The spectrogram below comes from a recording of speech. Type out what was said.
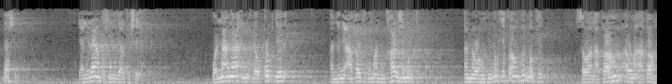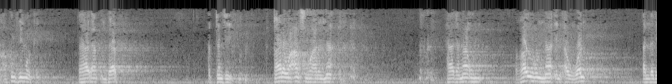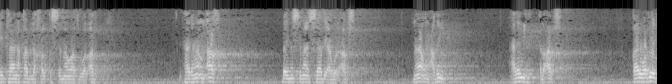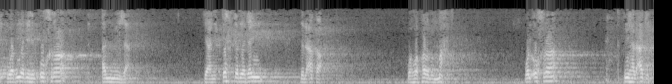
لا شيء. يعني لا ينقص من ذلك شيئا. والمعنى أنه لو قدر أنني أعطيتكم وأنتم خارج ملكي. أما وهم في ملكه فهم في ملكه. سواء أعطاهم أو ما أعطاهم أو كن في ملكه. فهذا من باب التمثيل. قال وعرشه على الماء. هذا ماء غير الماء الأول الذي كان قبل خلق السماوات والأرض. هذا ماء آخر بين السماء السابعة والعرش. ماء عظيم عليه العرش. قال وبيد وبيده الأخرى الميزان. يعني إحدى اليدين للعطاء. وهو فضل محض. والأخرى فيها العدل.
